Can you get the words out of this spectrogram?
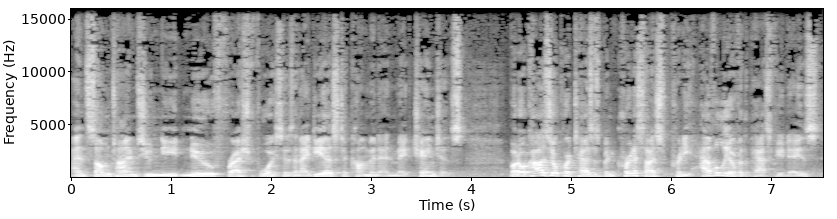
and sometimes you need new fresh voices and ideas to come in and make changes. But Ocasio Cortez has been criticized pretty heavily over the past few days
